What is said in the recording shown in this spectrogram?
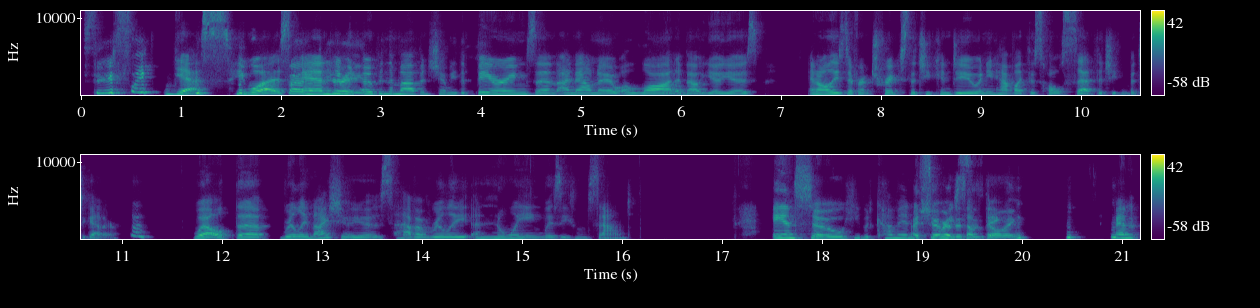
Seriously? Yes, he was. and great. he would open them up and show me the bearings. And I now know a lot about yo yo's and all these different tricks that you can do. And you have like this whole set that you can put together. Hmm. Well, the really nice yo yo's have a really annoying whizzing sound. And so he would come in and show me something. And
